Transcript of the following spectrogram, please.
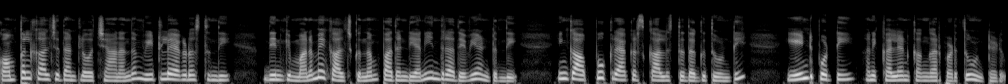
కొంపలు కాల్చే దాంట్లో వచ్చే ఆనందం వీటిలో ఎగడొస్తుంది. దీనికి మనమే కాల్చుకుందాం పదండి అని ఇందిరాదేవి అంటుంది. ఇంకా అప్పు క్రాకర్స్ కాలుస్తూ దగ్గుతూ ఉంటే ఏంటి పొట్టి? అని కళ్యాణ్ కంగారు పడుతూ ఉంటాడు.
